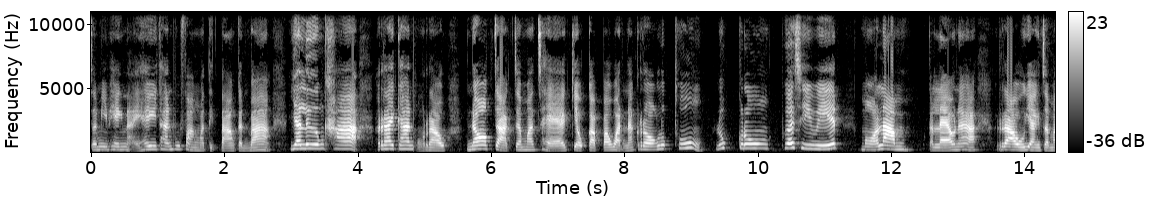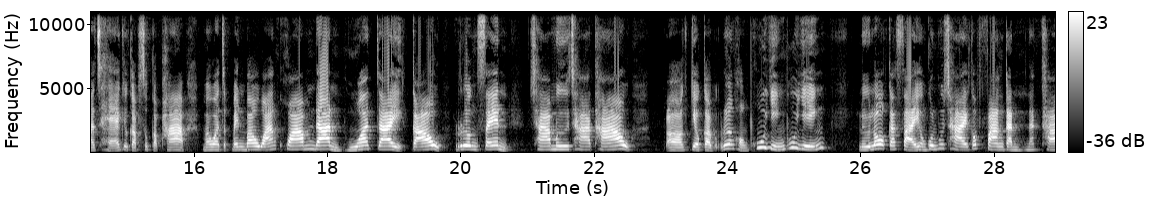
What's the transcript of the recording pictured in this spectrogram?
จะมีเพลงไหนให้ท่านผู้ฟังมาติดตามกันบ้าง อย่าลืมค่ะ รายการของเรา นอกจากจะมาแฉเกี่ยวกับประวัตินักร้องลูกทุ่ง ลูกกรุง เพื่อชีวิต หมอลำกันแล้วนะคะ เรายังจะมาแฉเกี่ยวกับสุขภาพ ไม่ว่าจะเป็นเบาหวานความดัน หัวใจ เกาเรื่องเส้น ชามือชาเท้า เเกี่ยวกับเรื่องของผู้หญิงผู้หญิง หรือโรคกระสของคุณผู้ชายก็ฟังกันนะคะ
